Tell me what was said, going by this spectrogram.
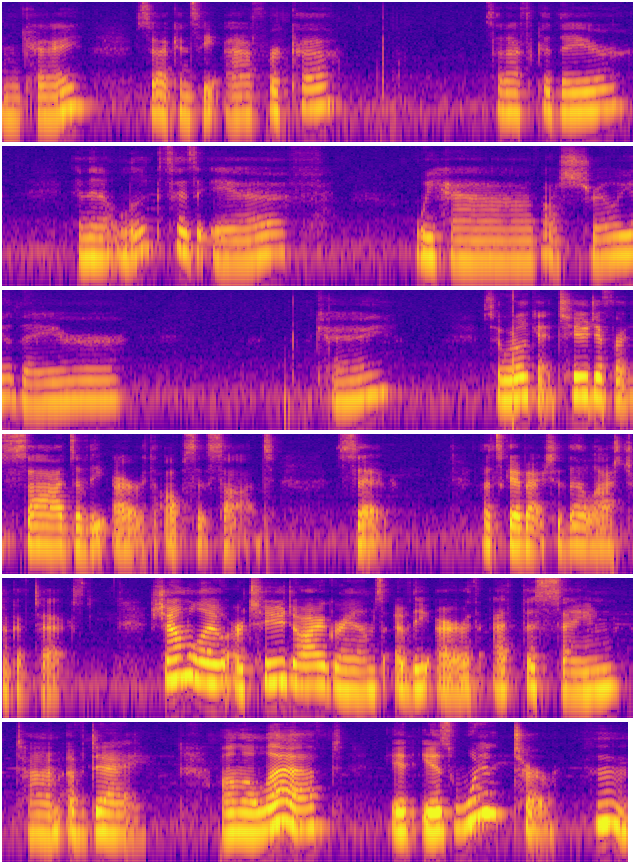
Okay, so I can see Africa. Is that Africa there? And then it looks as if we have Australia there. Okay, so we're looking at two different sides of the earth, opposite sides. So let's go back to the last chunk of text. Shown below are two diagrams of the earth at the same time of day. On the left, it is winter. Hmm.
